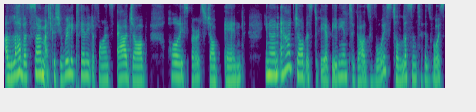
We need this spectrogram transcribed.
I love it so much because she really clearly defines our job, Holy Spirit's job, and you know, and our job is to be obedient to God's voice, to listen to His voice.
